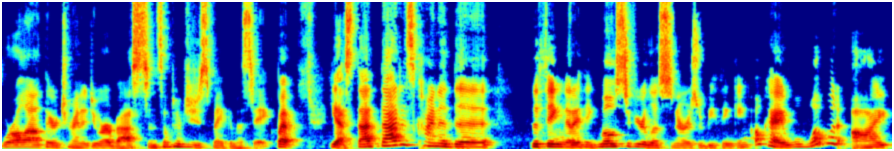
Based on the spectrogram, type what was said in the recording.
we're all out there trying to do our best and sometimes you just make a mistake. But yes that that is kind of the the thing that i think most of your listeners would be thinking okay well what would i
